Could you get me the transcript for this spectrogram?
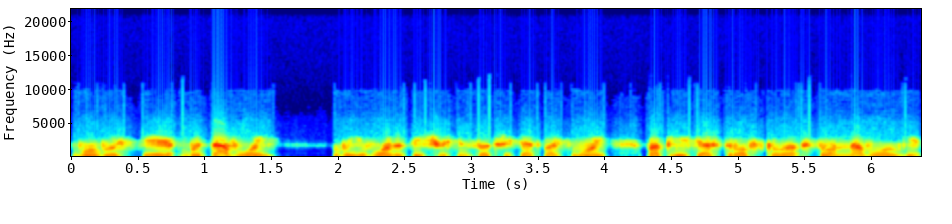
в области бытовой, воевода 1868 по пьесе Островского «Сон на Волге»,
